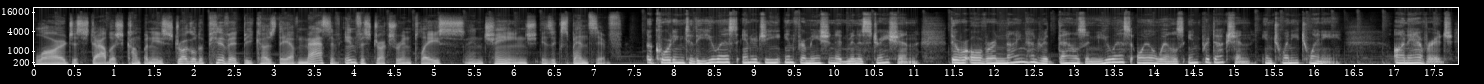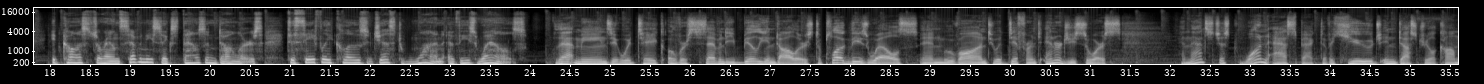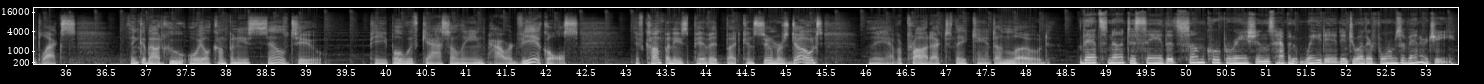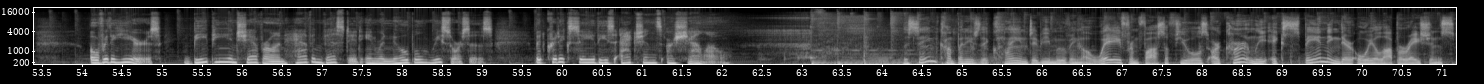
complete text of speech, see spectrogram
Large established companies struggle to pivot because they have massive infrastructure in place and change is expensive. According to the U.S. Energy Information Administration, there were over 900,000 U.S. oil wells in production in 2020. On average, it costs around $76,000 to safely close just one of these wells. That means it would take over $70 billion to plug these wells and move on to a different energy source. And that's just one aspect of a huge industrial complex. Think about who oil companies sell to people with gasoline powered vehicles. If companies pivot but consumers don't, they have a product they can't unload. That's not to say that some corporations haven't waded into other forms of energy. Over the years, BP and Chevron have invested in renewable resources, but critics say these actions are shallow. The same companies that claim to be moving away from fossil fuels are currently expanding their oil operations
